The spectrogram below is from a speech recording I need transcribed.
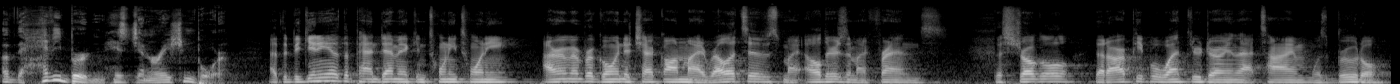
of the heavy burden his generation bore. At the beginning of the pandemic in 2020, I remember going to check on my relatives, my elders, and my friends. The struggle that our people went through during that time was brutal.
